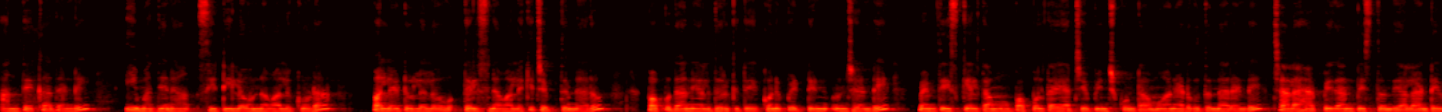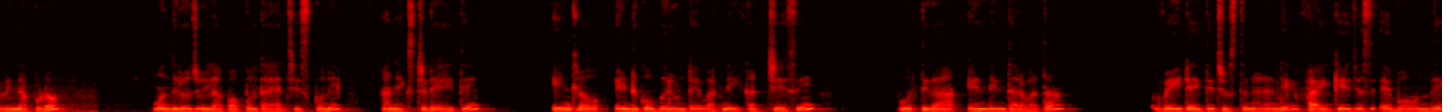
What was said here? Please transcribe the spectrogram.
అంతేకాదండి ఈ మధ్యన సిటీలో ఉన్న వాళ్ళు కూడా పల్లెటూళ్ళలో తెలిసిన వాళ్ళకి చెప్తున్నారు. పప్పు ధాన్యాలు దొరికితే కొని పెట్టి ఉంచండి. మేము తీసుకెళ్తాము పప్పులు తయారు చేయించుకుంటాము అని అడుగుతున్నారండి. చాలా హ్యాపీగా అనిపిస్తుంది అలాంటివి విన్నప్పుడు. ముందు రోజు ఇలా పప్పులు తయారు చేసుకొని ఆ నెక్స్ట్ డే అయితే ఇంట్లో ఎండు కొబ్బరి ఉంటే వాటిని కట్ చేసి పూర్తిగా ఎండిన తర్వాత వెయిట్ అయితే చూస్తున్నానండి. ఫైవ్ కేజెస్ ఎబో ఉంది.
